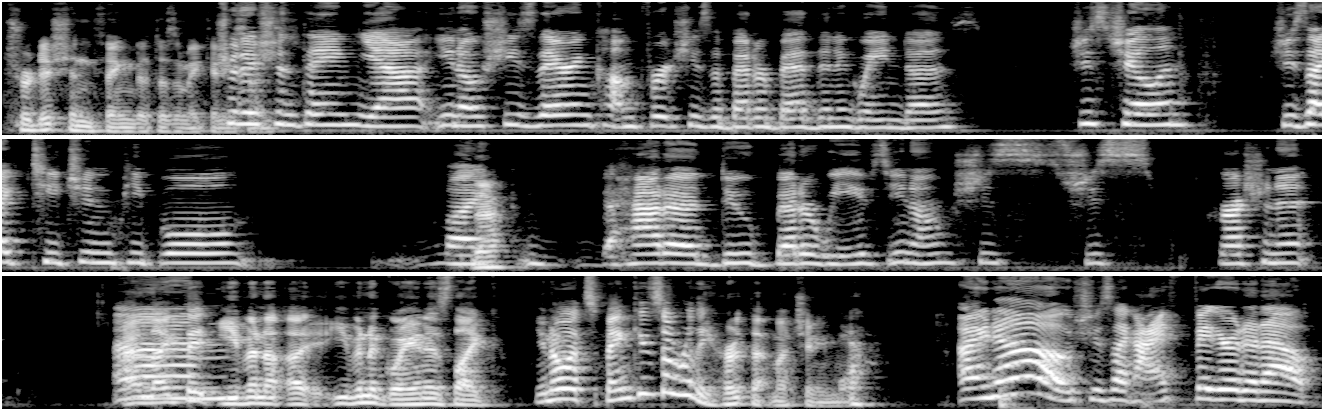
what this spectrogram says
tradition thing that doesn't make any Tradition sense. thing, yeah. You know, she's there in comfort. She's a better bed than Egwene does. She's chilling. She's like teaching people like how to do better weaves. You know, she's she's crushing it. I like that Um, even uh, even Egwene is like, you know what, spankings don't really hurt that much anymore. I know. She's like, I figured it out.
